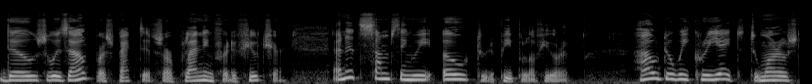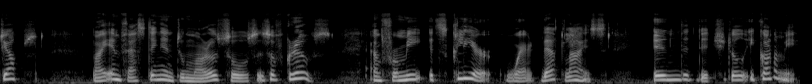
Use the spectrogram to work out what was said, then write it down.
those without perspectives or planning for the future. And it's something we owe to the people of Europe. How do we create tomorrow's jobs? By investing in tomorrow's sources of growth. And for me, it's clear where that lies in the digital economy,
